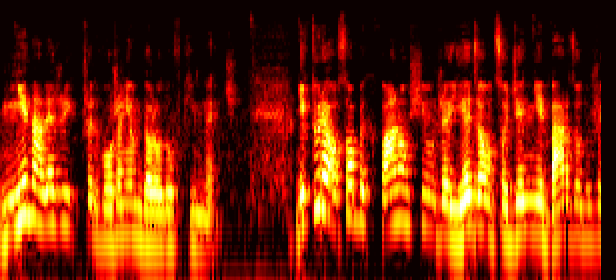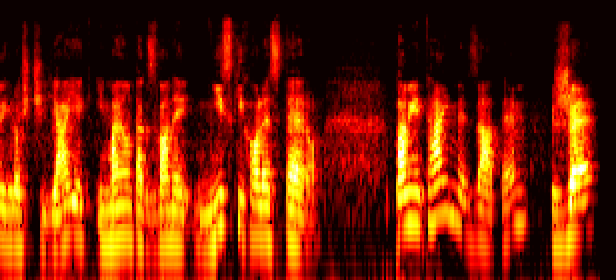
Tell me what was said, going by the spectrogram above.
nie należy ich przed włożeniem do lodówki myć. Niektóre osoby chwalą się, że jedzą codziennie bardzo duże ilości jajek i mają tak zwany niski cholesterol. Pamiętajmy zatem, że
